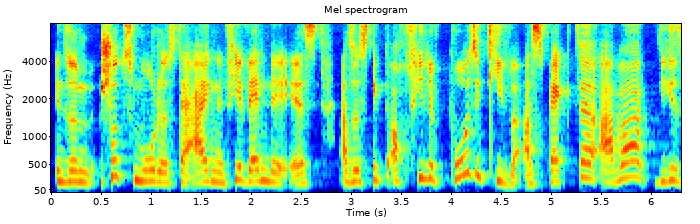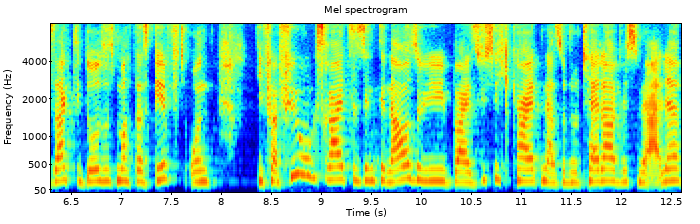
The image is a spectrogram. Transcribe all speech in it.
in so einem Schutzmodus der eigenen vier Wände ist. Also es gibt auch viele positive Aspekte, aber wie gesagt, die Dosis macht das Gift und die Verführungsreize sind genauso wie bei Süßigkeiten. Also Nutella, wissen wir alle,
